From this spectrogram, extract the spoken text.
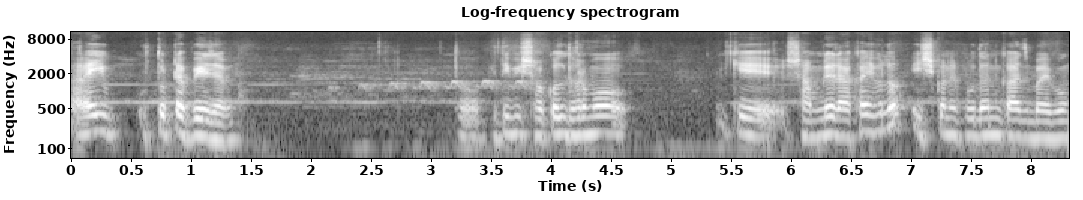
তারাই উত্তরটা পেয়ে যাবে। তো পৃথিবীর সকল ধর্মকে সামলে রাখাই হলো ইসকনের প্রধান কাজ বা এবং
